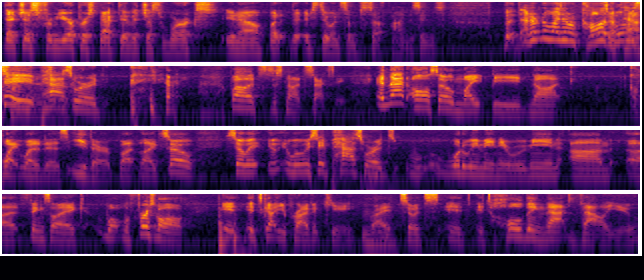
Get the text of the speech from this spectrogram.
that just from your perspective it just works you know but it's doing some stuff behind the scenes but i don't know why they don't call it So a when we password say manager. password, well, it's just not sexy, and that also might be not quite what it is either. But like, so so it, it- when we say passwords, what do we mean here? We mean um, uh, things like well, well, first of all, it, it's got your private key, Mm-hmm. right? So it's it, it's holding that value.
